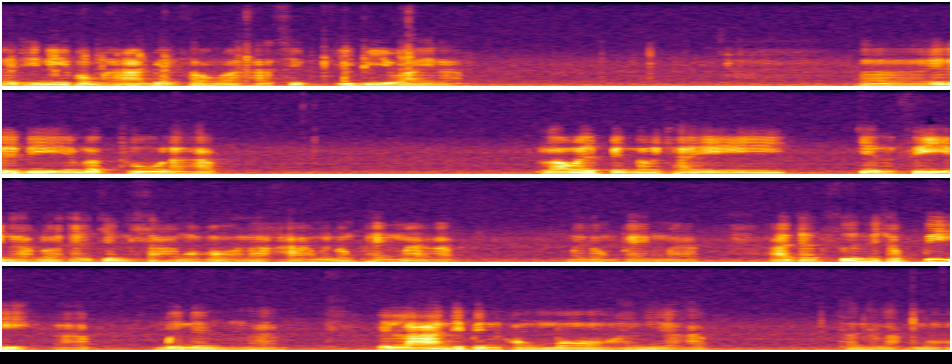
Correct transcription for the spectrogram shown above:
ในที่นี้ผมหาเป็น 250 GB ไว้นะครับ SSD M.2 นะครับ เราไม่เป็นต้องใช้ Gen 4 นะครับ เราใช้ Gen 3 ก็พอ ราคาไม่ต้องแพงมากครับ ไม่ต้องแพงมาก อาจจะซื้อใน s h อ p e e นะครับ มือหนึ่งนะครับ เป็นร้านที่เป็นของมออย่างนี้นะครับสัญลักษณ์มอ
